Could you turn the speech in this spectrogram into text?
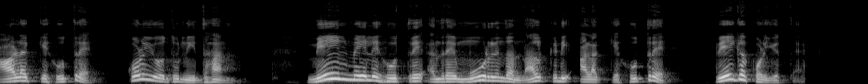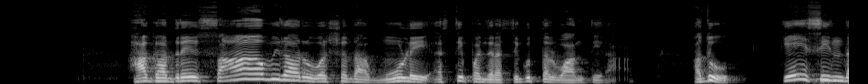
ಆಳಕ್ಕೆ ಹೂತ್ರೆ ಕೊಳೆಯೋದು ನಿಧಾನ. ಮೇಲ್ಮೇಲೆ ಹೂತ್ರೆ ಅಂದರೆ ಮೂರರಿಂದ ನಾಲ್ಕು ಅಡಿ ಆಳಕ್ಕೆ ಹೂತ್ರೆ ಬೇಗ ಕೊಳೆಯುತ್ತೆ. ಹಾಗಾದರೆ ಸಾವಿರಾರು ವರ್ಷದ ಮೂಳೆ ಅಸ್ಥಿಪಂಜರ ಸಿಗುತ್ತಲ್ವಾ ಅಂತೀರಾ? ಅದು ಕೇಸಿಂದ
